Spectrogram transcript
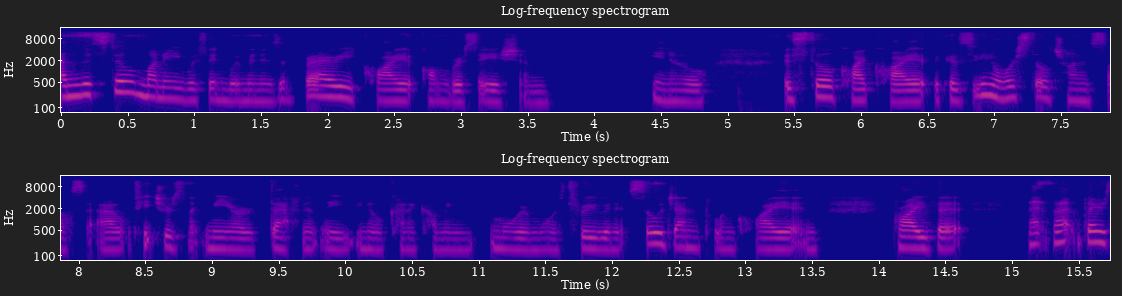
And there's still money within women is a very quiet conversation. You know, it's still quite quiet because, you know, we're still trying to suss it out. Teachers like me are definitely, you know, kind of coming more and more through, and it's so gentle and quiet and private. That, that there's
